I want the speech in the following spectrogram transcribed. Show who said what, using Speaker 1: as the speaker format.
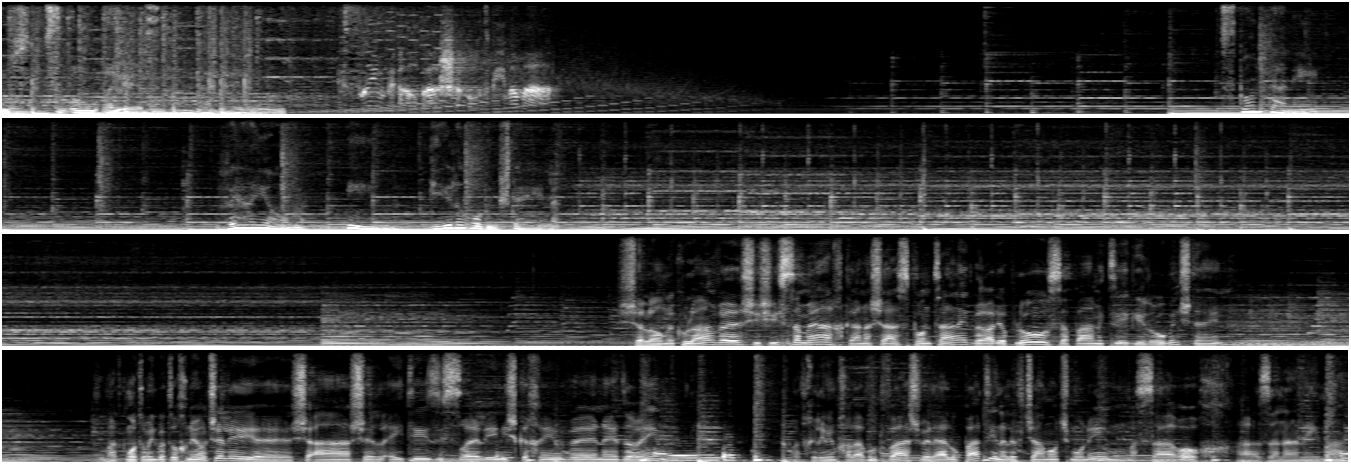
Speaker 1: פלוס, co.il
Speaker 2: 24 שעות ביממה. ספונטני. והיום עם גילה רובינשטיין
Speaker 3: שלום לכולם ושישי שמח, כאן השעה הספונטנית ברדיו פלוס, הפעם איתי גיל רובינשטיין. כמעט כמו תמיד בתוכניות שלי, אה, שעה של 80's ישראלי נשכחים ונהדרים. מתחילים עם חלב ודבש ולאה לופטין, 1980, מסע ארוך, האזנה נעימה.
